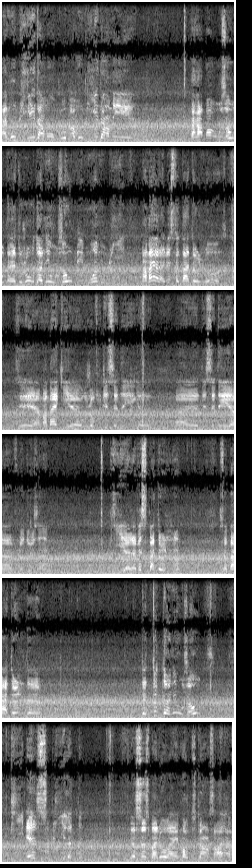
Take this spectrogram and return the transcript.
à m'oublier dans mon couple, à m'oublier dans mes, par rapport aux autres, à toujours donner aux autres, mais moi m'oublier. Ma mère, elle avait ce pattern-là. C'est ma mère qui est euh, aujourd'hui décédée, euh, euh, décédée euh, il y a deux ans. Puis elle avait ce pattern-là. Ce pattern de, de tout donner aux autres, puis elle s'oublier là-dedans. Versus, ben là, elle est morte du cancer.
